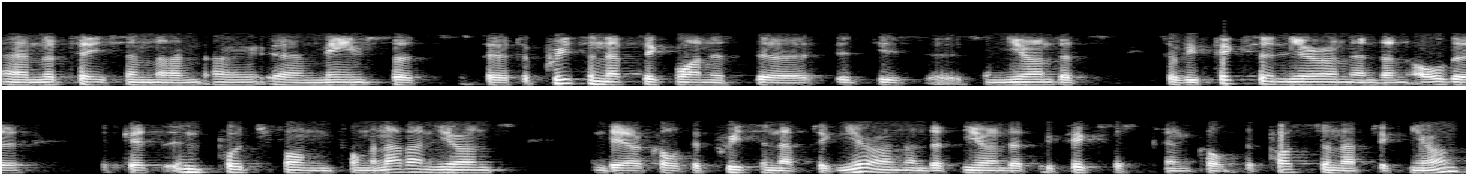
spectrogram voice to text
uh, notation on uh, names. So the, the presynaptic one is the it is, a neuron that's so we fix a neuron and then all the it gets input from from another neurons and they are called the presynaptic neuron and that neuron that we fix is then called the postsynaptic neuron.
